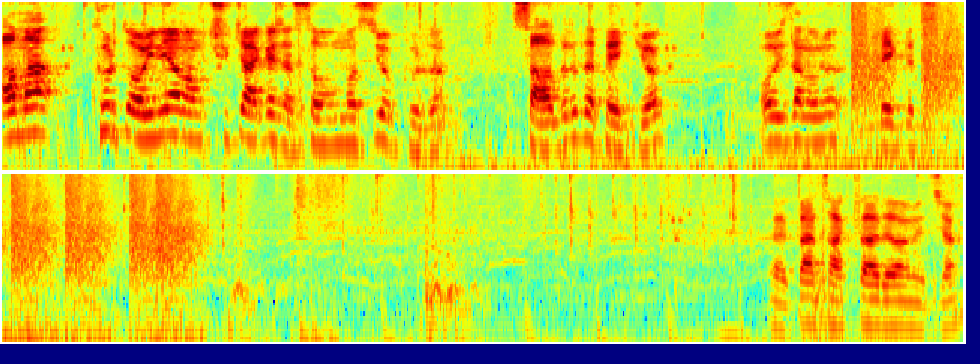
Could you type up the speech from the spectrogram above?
Ama kurt oynayamam çünkü arkadaşlar savunması yok kurdun. Saldırı da pek yok. O yüzden onu beklet. Evet ben takla devam edeceğim.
